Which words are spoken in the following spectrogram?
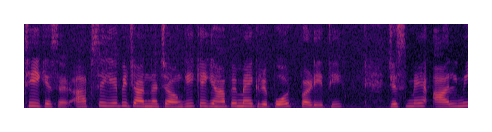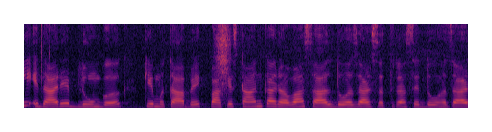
ٹھیک ہے سر آپ سے یہ بھی جاننا چاہوں گی کہ یہاں پہ میں ایک رپورٹ پڑھی تھی جس میں عالمی ادارے بلومبرگ کے مطابق پاکستان کا رواں سال دو ہزار سترہ سے دو ہزار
